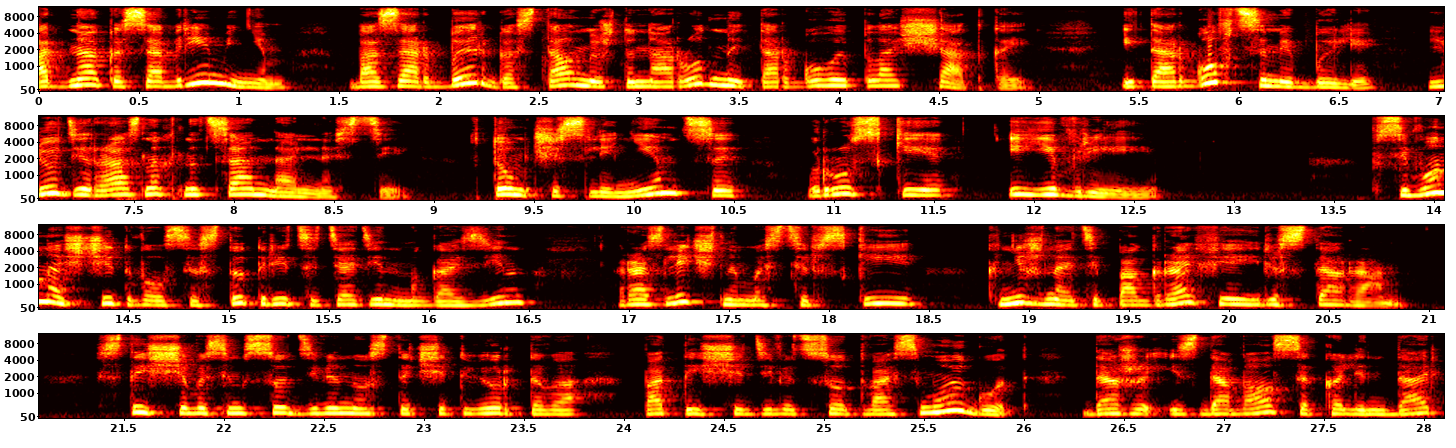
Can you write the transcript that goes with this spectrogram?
Однако со временем базар Берга стал международной торговой площадкой, и торговцами были люди разных национальностей, в том числе немцы, русские и евреи. Всего насчитывался 131 магазин, различные мастерские, книжная типография и ресторан – с 1894 по 1908 год даже издавался календарь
